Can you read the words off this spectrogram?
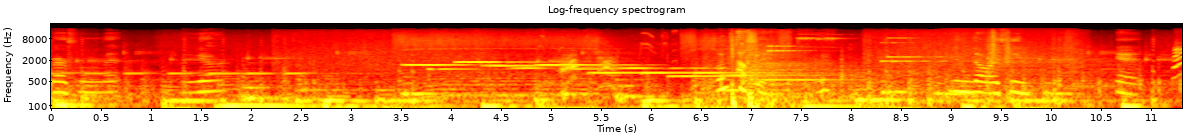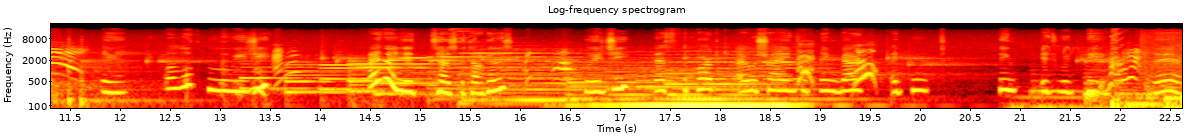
Earlier. Looks the? Even though I think yeah. yeah. Oh look, Luigi. I know you Toad's could talk in this. Luigi, that's the part I was trying to bring back. I didn't think it would be there.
